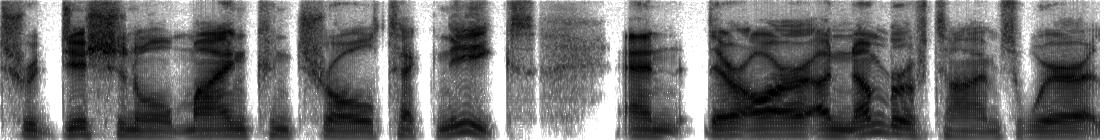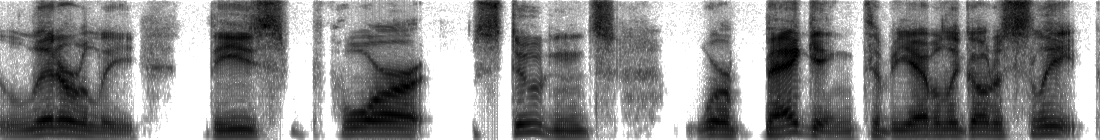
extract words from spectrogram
traditional mind control techniques. And there are a number of times where literally these poor students were begging to be able to go to sleep.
